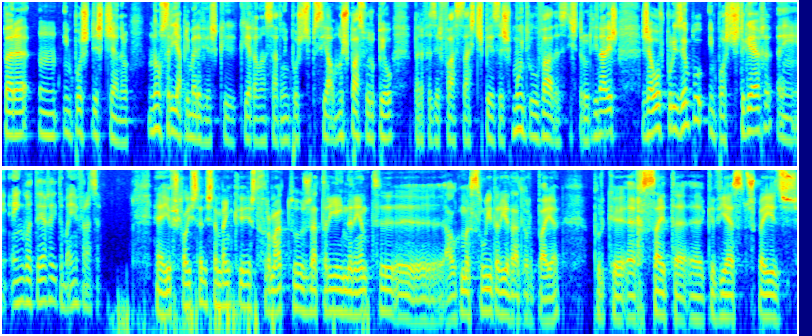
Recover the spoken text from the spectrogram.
para um imposto deste género. Não seria a primeira vez que, que era lançado um imposto especial no espaço europeu para fazer face às despesas muito elevadas e extraordinárias. Já houve, por exemplo, impostos de guerra em, em Inglaterra e também em França. É, e o fiscalista diz também que este formato já teria inerente uh, alguma solidariedade europeia, porque a receita uh, que viesse dos países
